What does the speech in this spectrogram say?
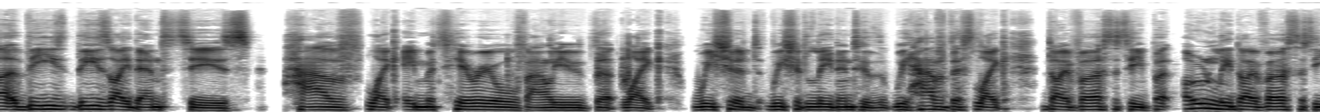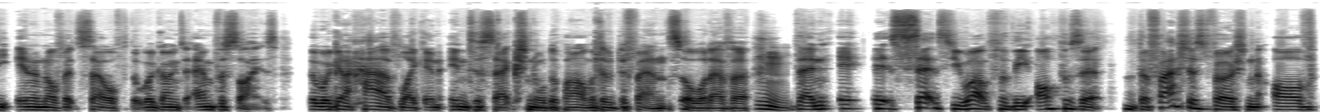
uh, these these identities have like a material value that like we should we should lean into. We have this like diversity but only diversity in and of itself that we're going to emphasize that we're going to have like an intersectional department of defense or whatever. Mm. then it, it sets you up for the opposite the fascist version of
